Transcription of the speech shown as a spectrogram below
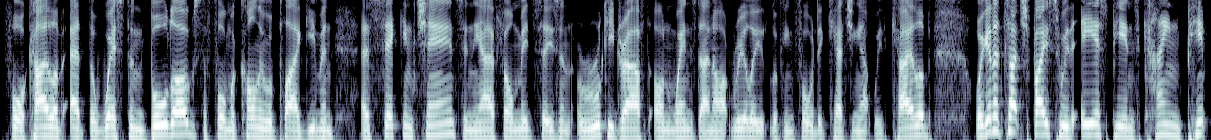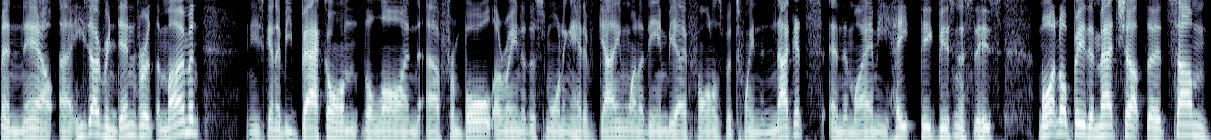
for Caleb at the Western Bulldogs, the former Collingwood player given a second chance in the AFL mid-season rookie draft on Wednesday night. Really looking forward to catching up with Caleb. We're going to touch base with ESPN's Kane Pitman now. Uh, he's over in Denver at the moment and he's going to be back on the line uh, from Ball Arena this morning ahead of game one of the NBA Finals between the Nuggets and the Miami Heat. Big business this. Might not be the matchup that some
